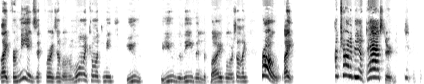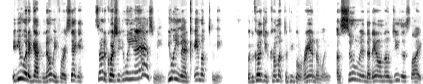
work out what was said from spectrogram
Like for me, for example, if a Mormon come up to me, you do you believe in the Bible or something like, bro? Like, I'm trying to be a pastor. If you would have got to know me for a second, some of the questions you wouldn't even ask me. You wouldn't even have came up to me. But because you come up to people randomly, assuming that they don't know Jesus, like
